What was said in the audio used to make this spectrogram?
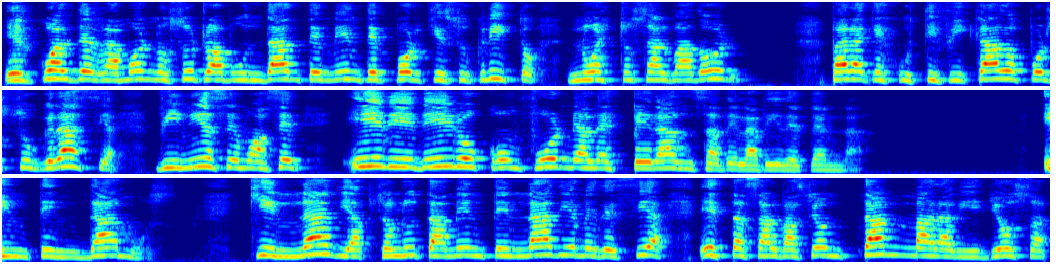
el cual derramó en nosotros abundantemente por Jesucristo, nuestro Salvador para que justificados por su gracia viniésemos a ser herederos conforme a la esperanza de la vida eterna. Entendamos que nadie, absolutamente nadie merecía esta salvación tan maravillosa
